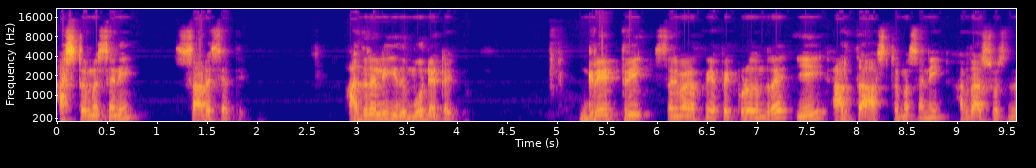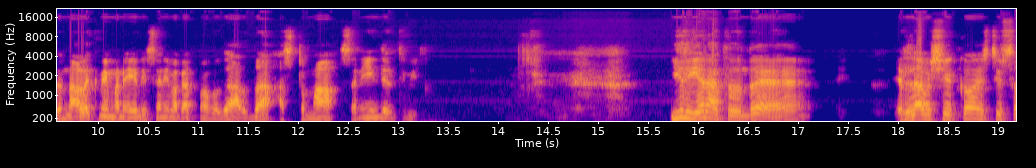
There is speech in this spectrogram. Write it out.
ಅಷ್ಟಮ ಶನಿ ಸಾಡಸತಿ ಅದರಲ್ಲಿ ಇದು ಮೂರನೇ type grade three Shani effect effect ಕೊಡೋದಂದ್ರೆ ಈ ಅರ್ಧ ಅಷ್ಟಮ ಶನಿ. ಅರ್ಧ ಅಷ್ಟಮ ಶನಿ ನಾಲ್ಕನೇ ಮನೆಯಲ್ಲಿ ಶನಿ ಆಗೋದು ಅರ್ಧ ಅಷ್ಟಮ ಶನಿ ಅಂತ ಹೇಳ್ತೀವಿ. ಇದು ಏನಾಗ್ತದೆ ಅಂದ್ರೆ ಎಲ್ಲ ವಿಷಯಕ್ಕೂ ಎಷ್ಟು ದಿವಸ,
